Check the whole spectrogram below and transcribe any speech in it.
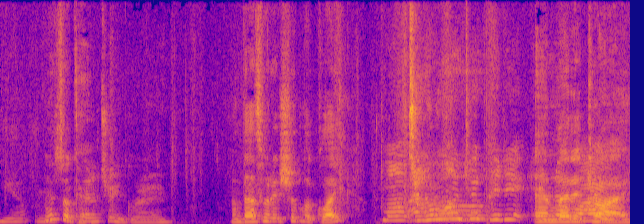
Yeah. That's okay. Gonna turn gray. and that's what it should look like. Mom, I don't want to put it in and the let it dry.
